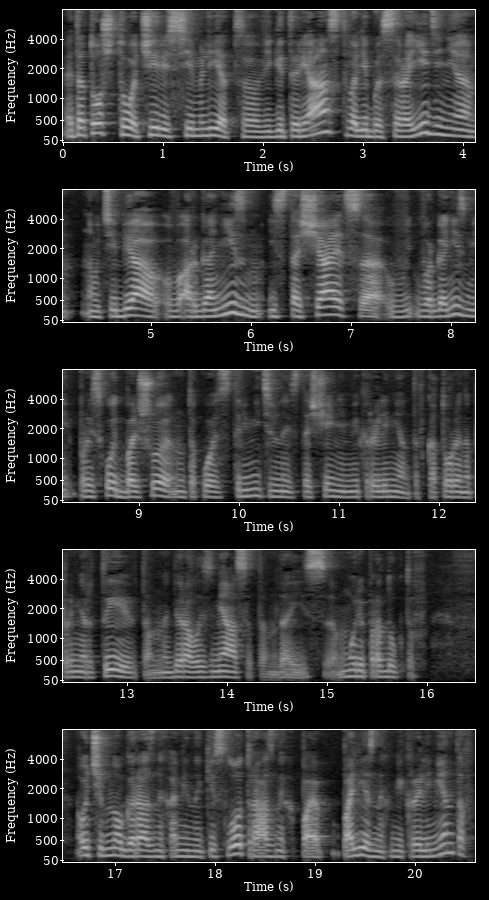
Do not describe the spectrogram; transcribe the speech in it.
это то, что через 7 лет вегетарианства либо сыроедения у тебя в организм истощается, в, в организме происходит большое, ну, такое стремительное истощение микроэлементов, которые, например, ты там набирал из мяса, там, да, из морепродуктов. Очень много разных аминокислот, разных полезных микроэлементов,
